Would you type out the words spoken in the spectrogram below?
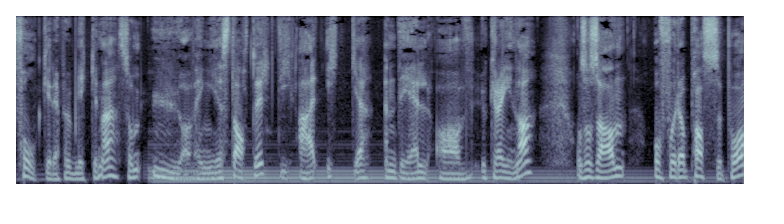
folkerepublikkene som uavhengige stater. De er ikke en del av Ukraina. Og så sa han og for å passe på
